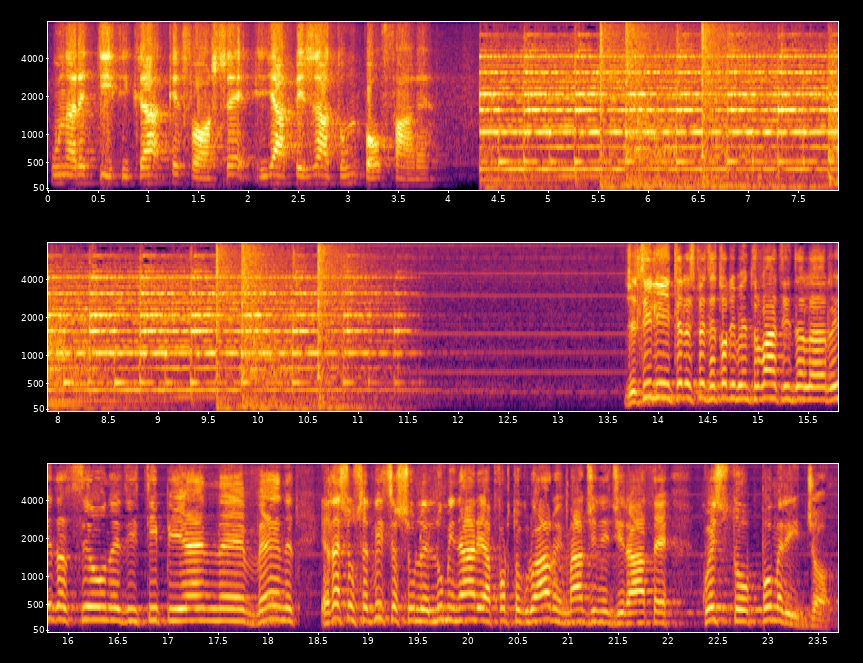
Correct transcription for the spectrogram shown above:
una rettifica che forse gli ha pesato un po' fare. Gentili telespettatori, bentrovati dalla redazione di TPN Veneto. E adesso un servizio sulle luminarie a Portogruaro, immagini girate questo pomeriggio.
